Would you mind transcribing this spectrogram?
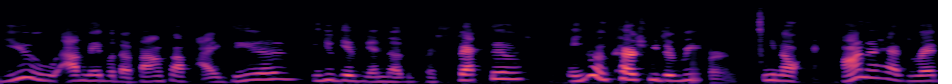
you, I'm able to bounce off ideas and you give me another perspective and you encourage me to read. You know, Anna has read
